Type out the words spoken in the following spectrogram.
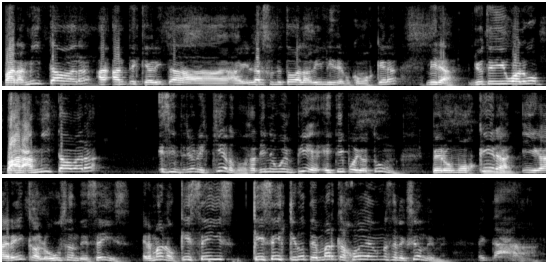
para mí Tábara, a- antes que ahorita Aguilar suelte toda la bilis de con Mosquera, mira, yo te digo algo, para mí Tábara es interior izquierdo, o sea, tiene buen pie, es tipo Yotun, pero Mosquera y Gareca lo usan de 6. Hermano, ¿qué 6? ¿Qué 6 que no te marca juega en una selección? Dime. Ahí está.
